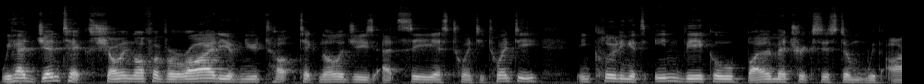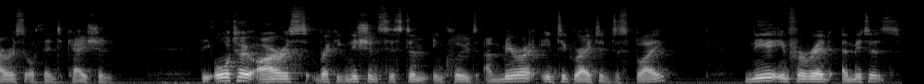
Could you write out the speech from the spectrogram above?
We had Gentex showing off a variety of new technologies at CES 2020, including its in vehicle biometric system with iris authentication. The Auto Iris recognition system includes a mirror integrated display, near infrared emitters,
